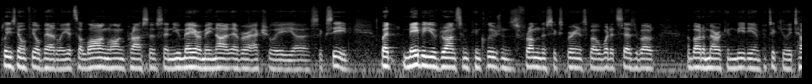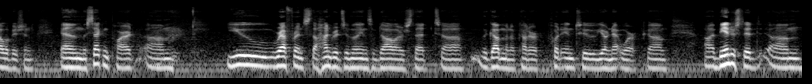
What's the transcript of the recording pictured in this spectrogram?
please don't feel badly. It's a long, long process, and you may or may not ever actually succeed. But maybe you've drawn some conclusions from this experience about what it says about, about American media, and particularly television. And the second part, um, you referenced the hundreds of millions of dollars that uh, the government of Qatar put into your network. Um, I'd be interested um,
